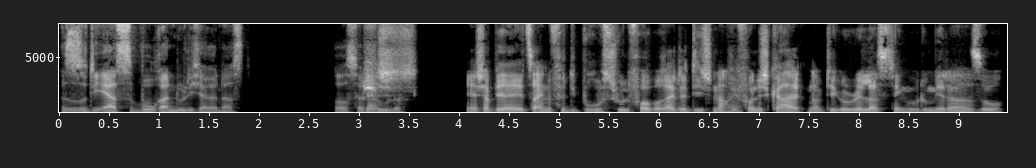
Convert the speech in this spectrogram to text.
also so die erste, woran du dich erinnerst? Aus der ja, Schule. Ich, ja, ich habe ja jetzt eine für die Berufsschule vorbereitet, die ich nach ja. wie vor nicht gehalten habe, die Gorillas-Ding, wo du mir da mhm. so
